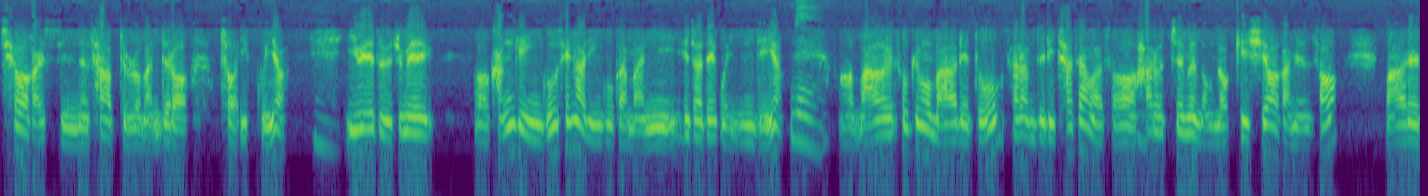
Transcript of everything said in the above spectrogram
채워갈 수 있는 사업들로 만들어져 있고요. 음. 이외에도 요즘에 어, 관계 인구, 생활 인구가 많이 회자되고 있는데요. 네. 어, 마을 소규모 마을에도 사람들이 찾아와서 하루쯤은 넉넉히 쉬어가면서 마을을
